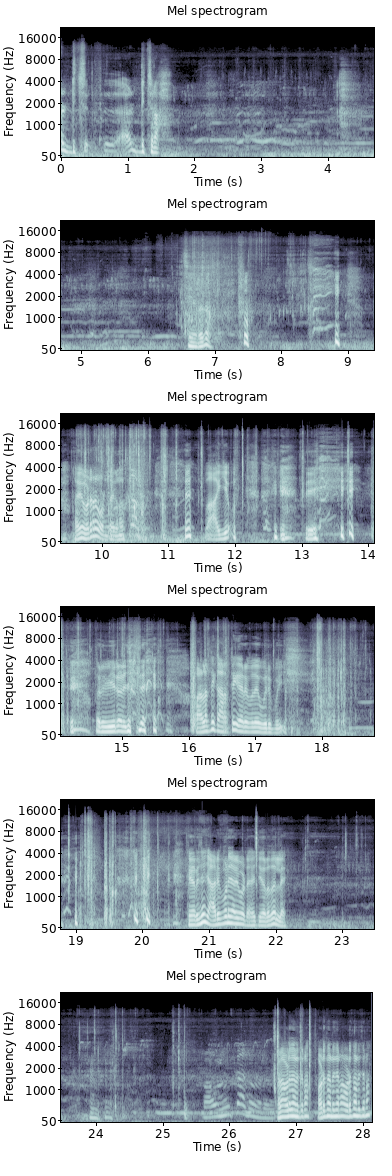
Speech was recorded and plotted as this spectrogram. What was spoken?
അടിച്ച് അടിച്ചടാ. ചെറുതോ. അത് എവിടെ കൊണ്ടേക്കണം ഭാഗ്യം. ഒരു വീരടിച്ചിട്ട് വള്ളത്തിൽ കറക്റ്റ് കയറിയപ്പോൾ ഊരി പോയി എറിഞ്ഞ ചാടിപ്പോണി ചാടിപ്പോട്ടെ ചെറുതല്ലേ? അവിടെ നടത്തണം അവിടെ നടത്തണം അവിടെ നടത്തണം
